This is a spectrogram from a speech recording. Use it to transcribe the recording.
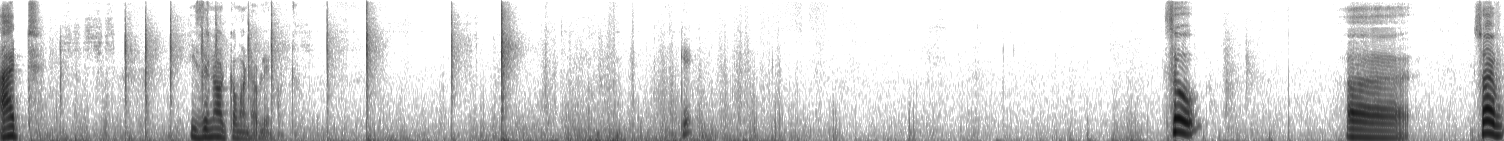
At z naught comma w so uh, so I've,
